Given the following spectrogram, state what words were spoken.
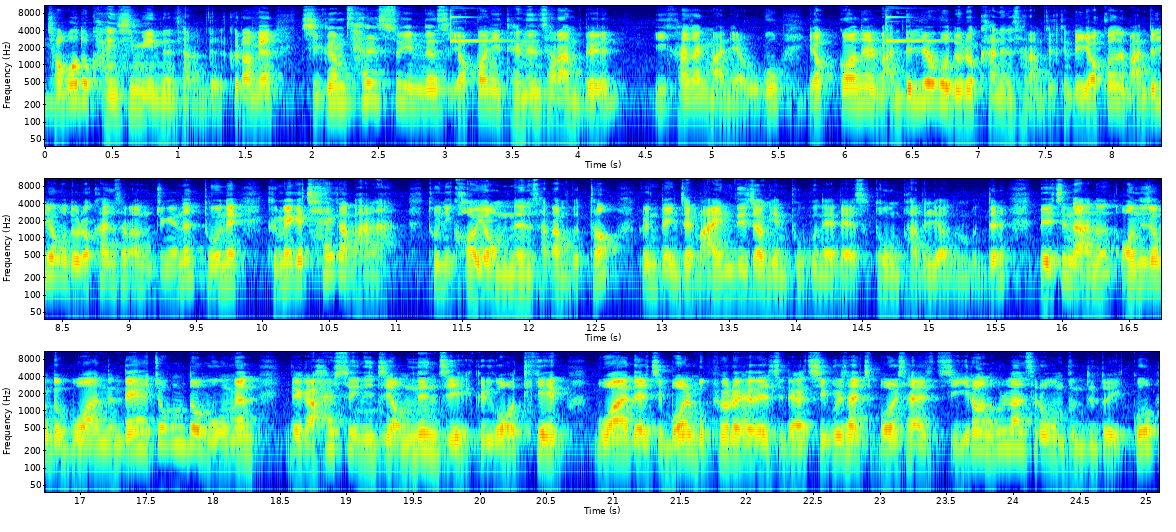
적어도 관심이 있는 사람들. 그러면 지금 살 수 있는 여건이 되는 사람들 이 가장 많이 오고 여건을 만들려고 노력하는 사람들. 근데 여건을 만들려고 노력하는 사람 중에는 돈의 금액의 차이가 많아. 돈이 거의 없는 사람부터. 그런데 이제 마인드적인 부분에 대해서 도움 받으려는 분들. 내지는 않은 어느 정도 모았는데 조금 더 모으면 내가 할 수 있는지 없는지 그리고 어떻게 모아야 될지 뭘 목표로 해야 될지 내가 집을 살지 뭘 살지 이런 혼란스러운 분들도 있고.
